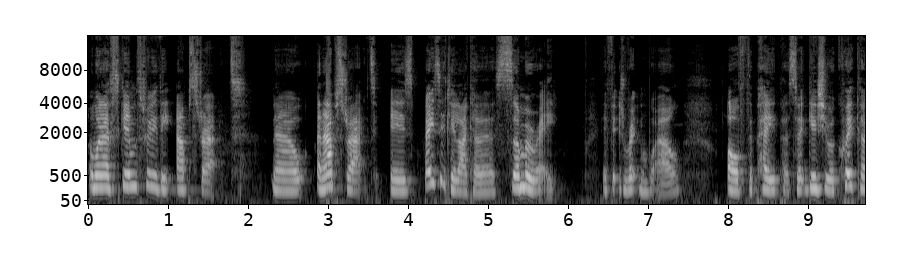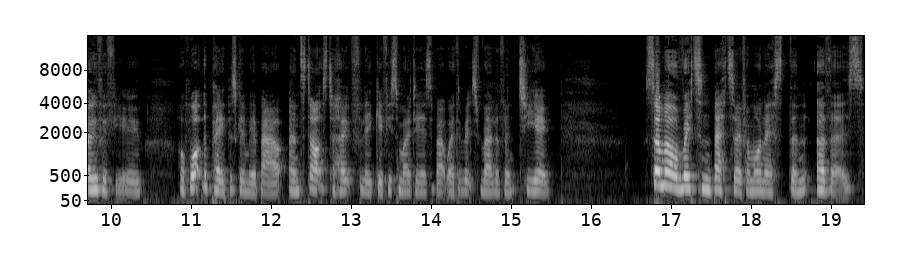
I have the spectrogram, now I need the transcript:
And when I've skimmed through the abstract, now an abstract is basically like a summary, if it's written well, of the paper. So it gives you a quick overview of what the paper is going to be about and starts to hopefully give you some ideas about whether it's relevant to you. Some are written better, if I'm honest, than others.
